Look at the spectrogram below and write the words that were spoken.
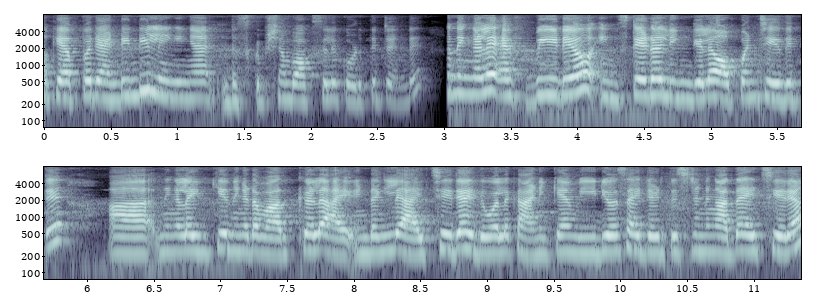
ഓക്കെ അപ്പോൾ രണ്ടിന്റെ ലിങ്ക് ഞാൻ ഡിസ്ക്രിപ്ഷൻ ബോക്സിൽ കൊടുത്തിട്ടുണ്ട്. നിങ്ങൾ എഫ് ബിയുടെയോ ഇൻസ്റ്റയുടെയോ ലിങ്കിലോ ഓപ്പൺ ചെയ്തിട്ട് നിങ്ങൾ എനിക്ക് നിങ്ങളുടെ വർക്കുകൾ ഉണ്ടെങ്കിൽ അയച്ചു തരിക. ഇതുപോലെ കാണിക്കാൻ വീഡിയോസ് ആയിട്ട് എടുത്തിട്ടുണ്ടെങ്കിൽ അത് അയച്ചു തരിക.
